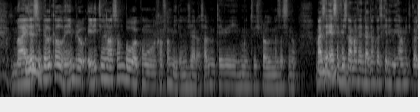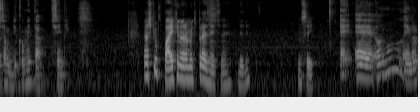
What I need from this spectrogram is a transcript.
Mas assim, pelo que eu lembro, ele tinha uma relação boa com, com a família, no geral, sabe? Não teve muitos problemas assim, não. Mas essa questão da maternidade é uma coisa que ele realmente gosta de comentar, sempre. Eu acho que o pai que não era muito presente, né? Dele. Não sei. É, é, eu não lembro.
